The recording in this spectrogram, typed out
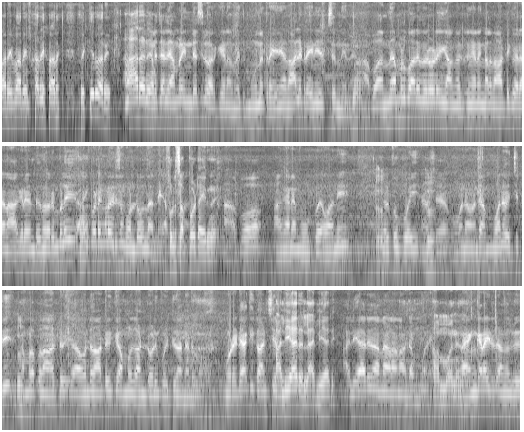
പറയും പറയും പറയും പറയും സെക്യൂർ പറയും ആരാണ് വെച്ചാൽ നമ്മൾ ഇൻഡസ്ട്രിയിൽ വർക്ക് ചെയ്യണം മൂന്ന് ട്രെയിൻ നാല് ട്രെയിനിൽ ചെന്നിരുന്നു അപ്പോൾ അന്ന് നമ്മൾ പറയും ഇവരോട് ഞങ്ങൾക്ക് ഇങ്ങനെ നിങ്ങളെ നാട്ടിൽ വരാൻ ആഗ്രഹം ഉണ്ട് എന്ന് പറയുമ്പോൾ ആയിക്കോട്ടെ നിങ്ങൾ ഒരു ദിവസം കൊണ്ടുപോകുന്ന തന്നെ ഫുൾ സപ്പോർട്ടായിരുന്നു അപ്പോൾ അങ്ങനെ മൂപ്പ് ഓന് ഗൾഫിൽ പോയി പക്ഷെ ഓനെ അവന്റെ അമ്മോനെ വെച്ചിട്ട് നമ്മളിപ്പോൾ നാട്ടിൽ അവന്റെ നാട്ടിലേക്ക് നമ്മൾ കണ്ടോളിയും പോയിട്ട് പറഞ്ഞിട്ട് റെഡിയാക്കി കാണിച്ചു അലിയാരല്ല അലിയാർ അലിയാർ എന്ന് പറഞ്ഞ ആളാണ് അവന്റെ അമ്മോനെ അമ്മോനെ ഭയങ്കരമായിട്ട് ഞങ്ങൾക്ക്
